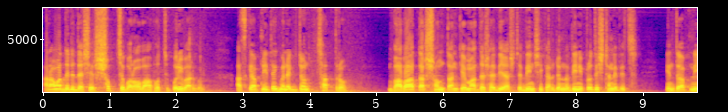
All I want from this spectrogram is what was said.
আর আমাদের দেশের সবচেয়ে বড় অভাব হচ্ছে পরিবারগুলো। আজকে আপনি দেখবেন একজন ছাত্র, বাবা তার সন্তানকে মাদ্রাসায় দিয়ে আসছে দিন শিখার জন্য, দিনই প্রতিষ্ঠানে দিচ্ছে। কিন্তু আপনি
